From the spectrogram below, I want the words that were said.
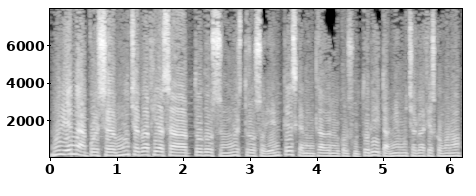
Muy bien, ah, pues eh, muchas gracias a todos nuestros oyentes que han entrado en el consultorio y también muchas gracias, como no,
